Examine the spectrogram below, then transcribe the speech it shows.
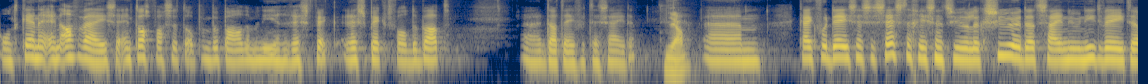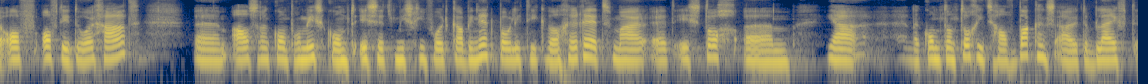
ontkennen en afwijzen. En toch was het op een bepaalde manier een respect, respectvol debat. Uh, dat even terzijde. Ja. Um, kijk, voor D66 is natuurlijk zuur dat zij nu niet weten of, of dit doorgaat. Um, als er een compromis komt, is het misschien voor het kabinet politiek wel gered. Maar het is toch, ja, er komt dan toch iets halfbakkens uit. Er blijft,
